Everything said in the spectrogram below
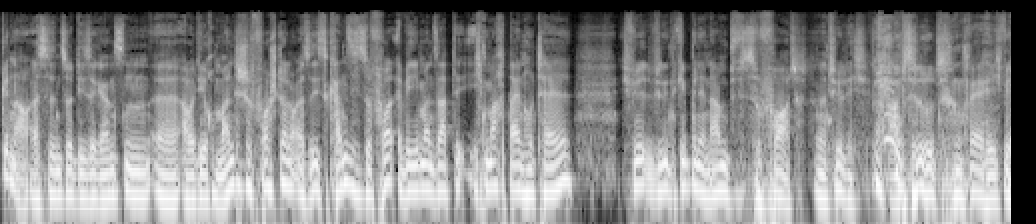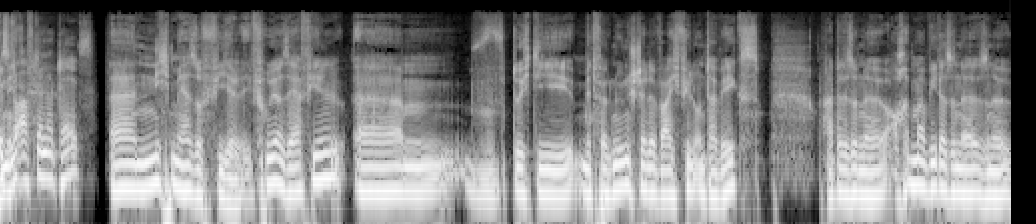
Genau, das sind so diese ganzen, äh, aber die romantische Vorstellung, also es kann sich sofort, wenn jemand sagt, ich mache dein Hotel, ich will, gib mir den Namen sofort, natürlich, absolut. Ich will Bist nicht, du auf den Hotels? Äh, nicht mehr so viel. Früher sehr viel. Ähm, durch die mit Vergnügenstelle war ich viel unterwegs hatte so eine auch immer wieder so eine so eine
